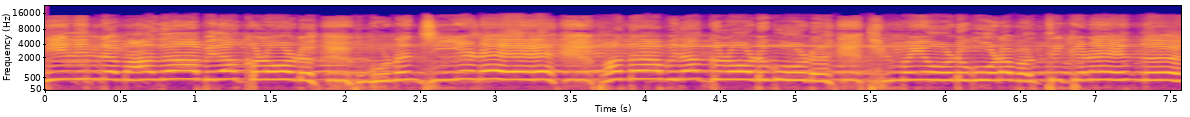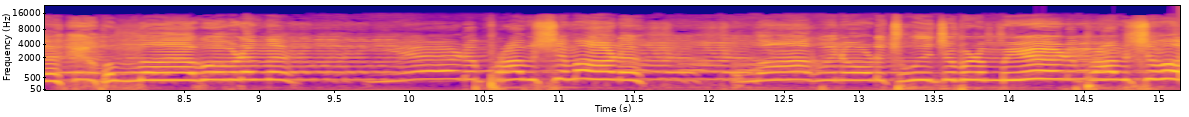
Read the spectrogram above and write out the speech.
നീ നിന്റെ മാതാപിതാക്കളോട് ഗുണം ചെയ്യണേ. മാതാപിതാക്കളോട് കൂടെ തിന്മയോടുകൂടെ വർത്തിക്കണേ എന്ന്. അള്ളാഹു അവിടുന്ന് ഏഴ് പ്രാവശ്യമാണ് അള്ളാഹുവിനോട് ചോദിച്ചപ്പോഴും ഏഴ് പ്രാവശ്യമോ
